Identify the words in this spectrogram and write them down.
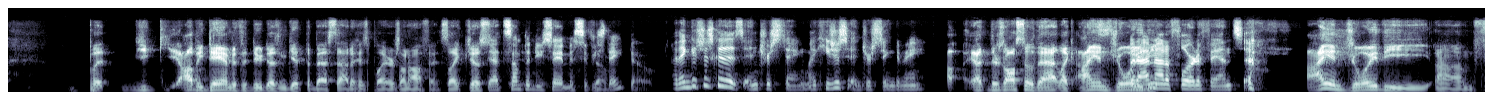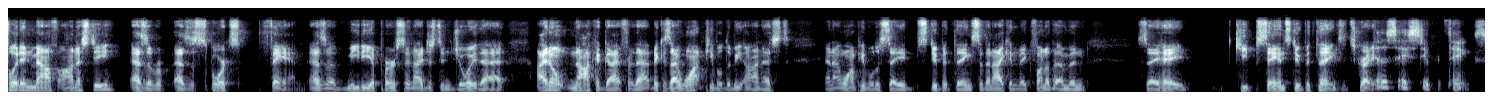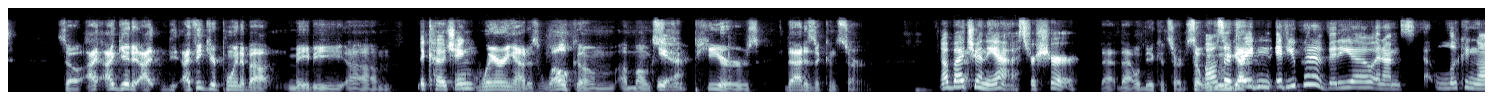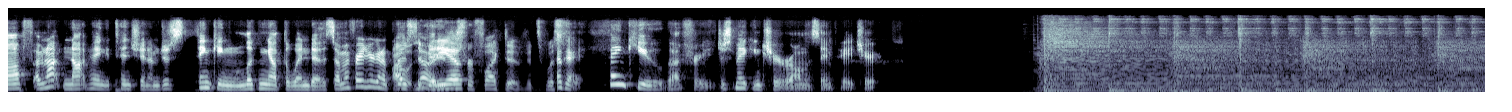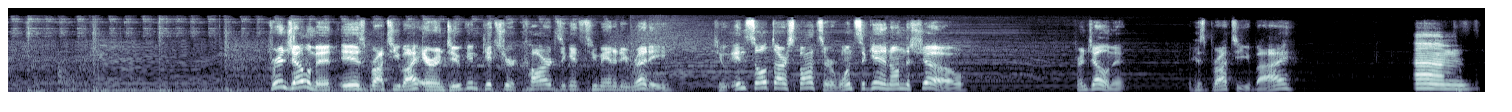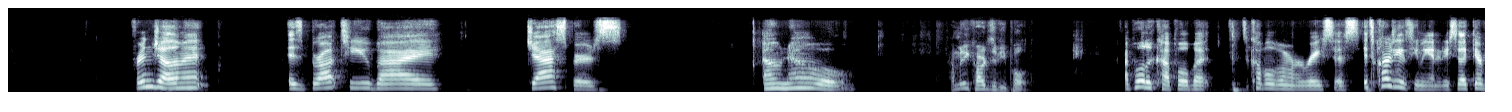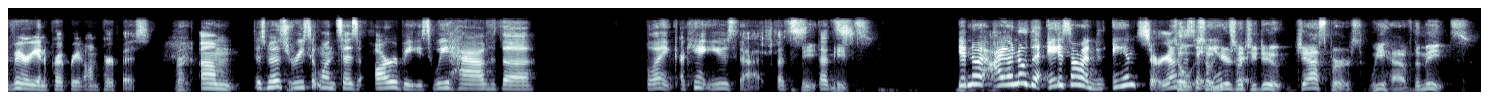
But you, I'll be damned if the dude doesn't get the best out of his players on offense. Like just That's something you say at Mississippi So- State, though. I think it's just because it's interesting. Like he's just interesting to me. uh, uh, there's also that. Like I enjoy. but I'm the- not a Florida fan, so I enjoy the um, foot and mouth honesty as a as a sports fan, as a media person. I just enjoy that. I don't knock a guy for that because I want people to be honest and I want people to say stupid things so then I can make fun of them and say, "Hey, keep saying stupid things. It's he great." does say stupid things. So I, I get it. I I think your point about maybe um, The coaching, wearing out is welcome amongst Yeah. peers that is a concern. I'll bite you in the ass for sure. That that would be a concern. So we- Also, we got- Braden, if you put a video and I'm looking off, I'm not not paying attention. I'm just thinking, looking out the window. So I'm afraid you're going to Oh, post no, a you're video. just reflective. It's wistful. Okay, thank you, Godfrey. Just making sure we're all on the same page here. Fringe Element is brought to you by Aaron Dugan. Get your Cards Against Humanity ready to insult our sponsor once again on the show. Fringe Element is brought to you by. Um, Fringe Element is brought to you by Jaspers. Oh no, How many cards have you pulled? I pulled a couple, but a couple of them are racist. It's Cards Against Humanity, so like they're very inappropriate on purpose. Right. Um, this most recent one says Arby's. We have the blank. I can't use that. That's Meat, that's meats. Yeah, no, I know the it's not an answer. So, so say here's what you do Jaspers, we have the meats.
